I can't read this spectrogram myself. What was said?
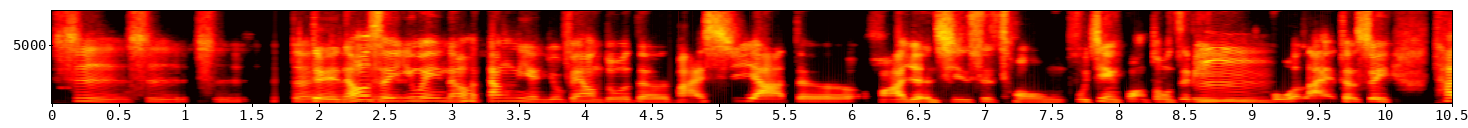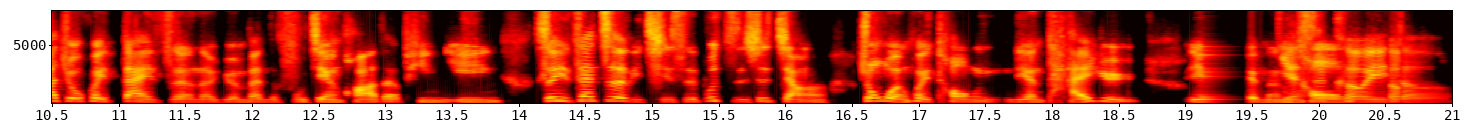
是是是。对，然后所以因为呢，当年有非常多的马来西亚的华人，其实是从福建、广东这边移过来的，所以他就会带着呢原本的福建话的拼音，所以在这里其实不只是讲中文会通，连台语也也能通，可以的。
